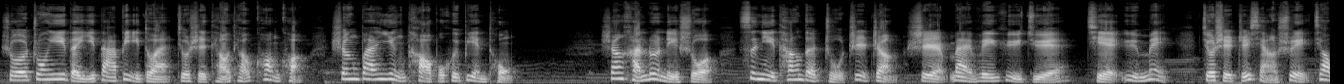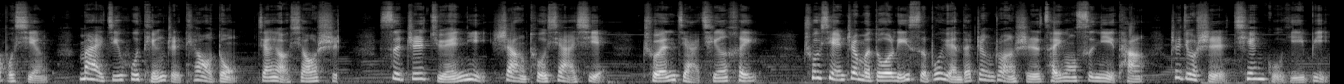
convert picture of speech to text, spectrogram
说中医的一大弊端就是条条框框，生搬硬套不会变通。《伤寒论》里说，四逆汤的主治症是脉微欲绝且欲寐，就是只想睡觉不醒。脉几乎停止跳动，将要消失，四肢厥逆，上吐下泻，唇甲青黑，出现这么多离死不远的症状时，才用四逆汤，这就是千古一弊。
